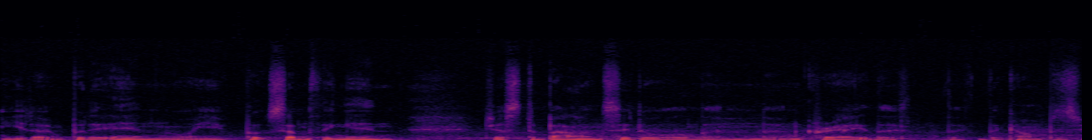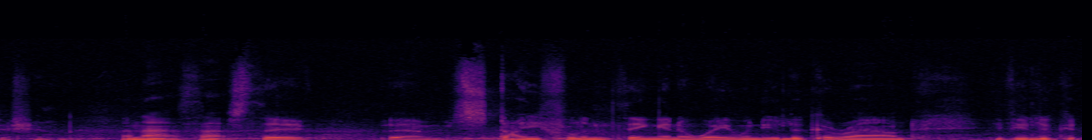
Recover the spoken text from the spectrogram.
you don't put it in, or you put something in just to balance it all and, and create the, the, the composition. And that's that's the um, stifling thing in a way when you look around. If you look at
